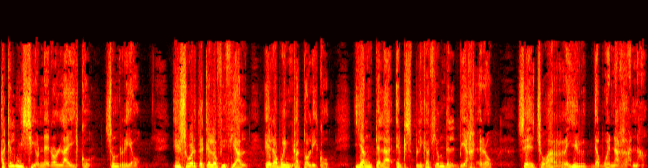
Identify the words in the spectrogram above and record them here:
Aquel misionero laico sonrió. Y suerte que el oficial era buen católico y ante la explicación del viajero se echó a reír de buena gana,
